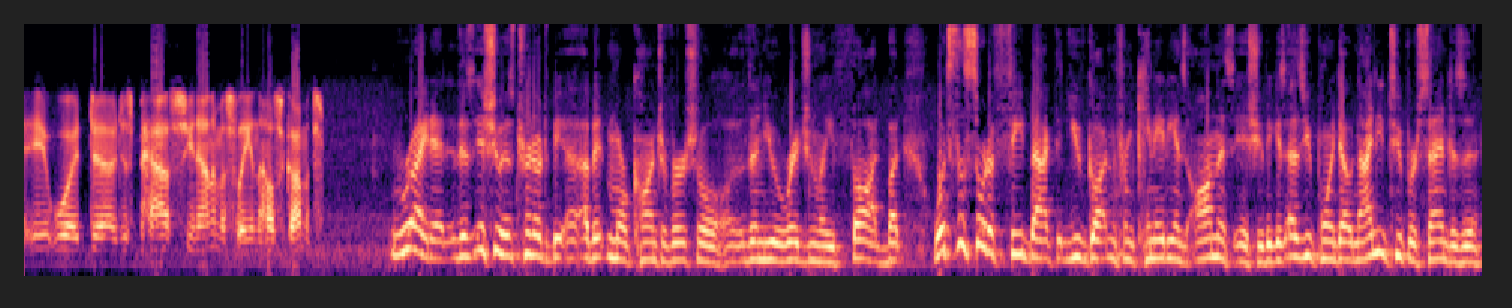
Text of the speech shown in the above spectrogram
it would uh, just pass unanimously in the House of Commons. Right. This issue has turned out to be a bit more controversial uh, than you originally thought. But what's the sort of feedback that you've gotten from Canadians on this issue? Because, as you point out, 92% is a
